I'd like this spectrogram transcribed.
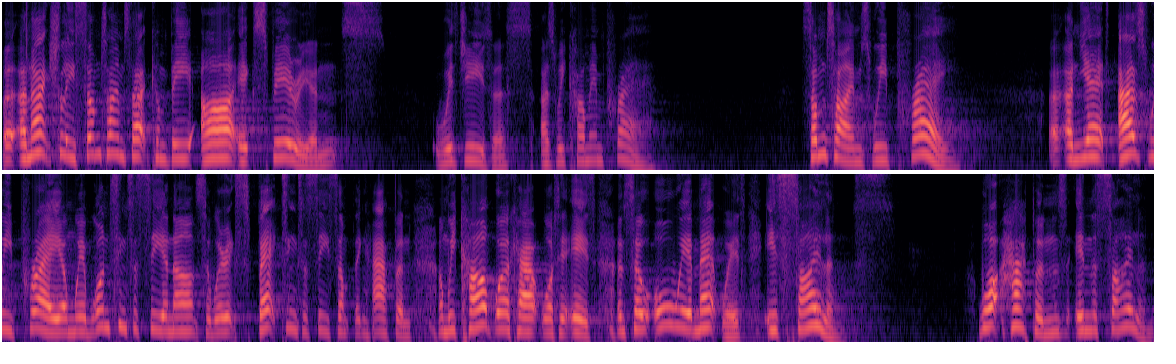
Uh, and actually, sometimes that can be our experience with Jesus as we come in prayer. Sometimes we pray and yet, as we pray and we're wanting to see an answer, we're expecting to see something happen, and we can't work out what it is. And so, all we're met with is silence. What happens in the silence?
